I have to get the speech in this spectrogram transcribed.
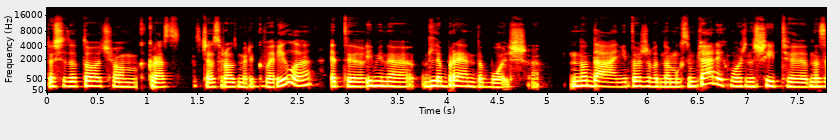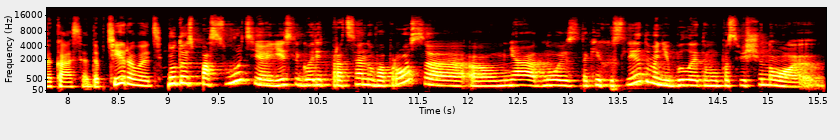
То есть это то, о чем как раз сейчас Розмари говорила. Это именно для бренда больше. Но да, они тоже в одном экземпляре, их можно шить э, на заказ и адаптировать. Ну, то есть, по сути, если говорить про цену вопроса, э, у меня одно из таких исследований было этому посвящено.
